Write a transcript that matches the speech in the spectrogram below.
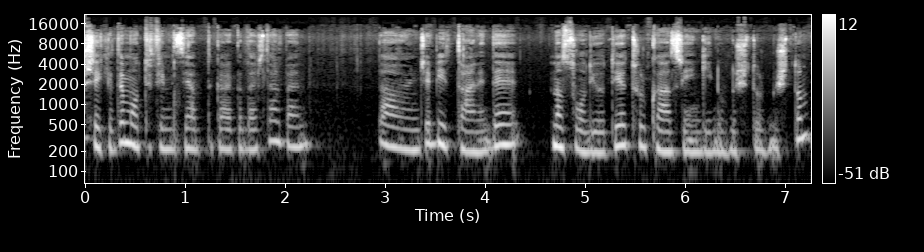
şekilde motifimizi yaptık arkadaşlar. Ben daha önce bir tane de nasıl oluyor diye turkuaz rengiyle oluşturmuştum.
